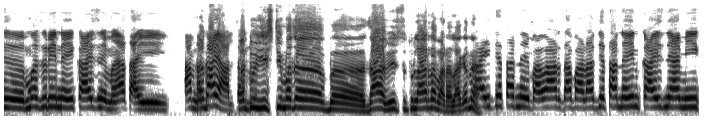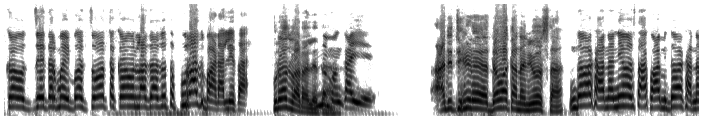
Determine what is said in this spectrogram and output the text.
अं, मजुरी नाही काहीच नाही. मग आता आई आम्हाला काय हाल पण चालू? तू इष्टी मध्ये दहावीस तर तुला अर्धा भाडा लागेल ना? काही देता नाही बाबा अर्धा भाडा देता नाही आणि काहीच नाही. आम्ही क- जे तर मै बसतो तर कळवणला जाजो तर पुराच भाडा लेता. पुराच भाडा न आले मग काय आहे? आणि तिकडे दवाखाना व्यवस्था? दवाखाना निवास टाकू आम्ही दवाखाना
